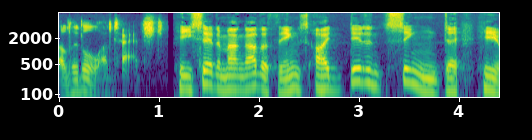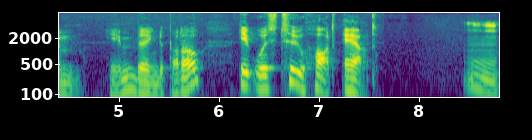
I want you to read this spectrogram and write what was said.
a little attached. He said, among other things, I didn't sing to him, him being the pothole. It was too hot out. Do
